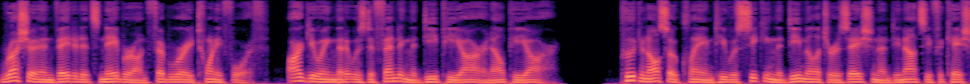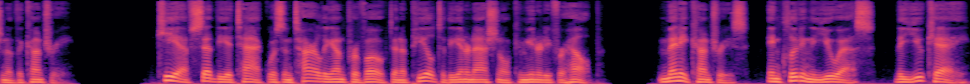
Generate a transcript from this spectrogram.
Russia invaded its neighbor on February 24, arguing that it was defending the DPR and LPR. Putin also claimed he was seeking the demilitarization and denazification of the country. Kiev said the attack was entirely unprovoked and appealed to the international community for help. Many countries, including the US, the UK,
